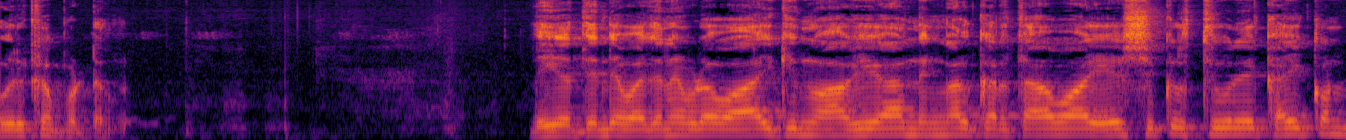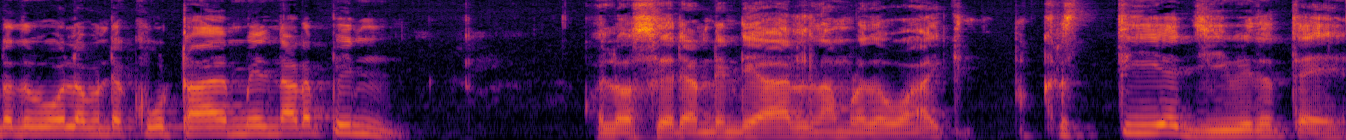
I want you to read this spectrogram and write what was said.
ഒരുക്കപ്പെട്ടത്. ദൈവത്തിന്റെ വചനം ഇവിടെ വായിക്കുന്നു. ആകയാൽ നിങ്ങൾ കർത്താവായ യേശു ക്രിസ്തുവിനെ കൈക്കൊണ്ടതുപോലെ അവന്റെ കൂട്ടായ്മയിൽ നടപ്പിൻ. കൊലോസിയ രണ്ടിന്റെ ആറിൽ നമ്മളിത് വായിക്കുന്നു. ക്രിസ്തീയ ജീവിതത്തെ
